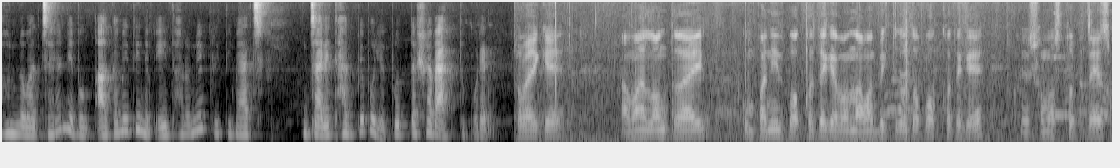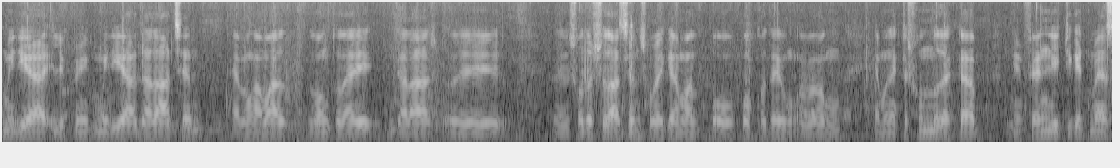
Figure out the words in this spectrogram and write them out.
ধন্যবাদ জানান এবং আগামী দিনেও এই ধরনের প্রীতি ম্যাচ জারি থাকবে বলে প্রত্যাশা ব্যক্ত করেন। সবাইকে আমার লংতরাই কোম্পানির পক্ষ থেকে এবং আমার ব্যক্তিগত পক্ষ থেকে সমস্ত প্রেস মিডিয়া ইলেকট্রনিক মিডিয়া যারা আছেন এবং আমার লংতরাই যারা সদস্যরা আছেন, সবাইকে আমার পক্ষ থেকে এবং এমন একটা সুন্দর একটা ফ্রেন্ডলি টিকিট ম্যাচ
